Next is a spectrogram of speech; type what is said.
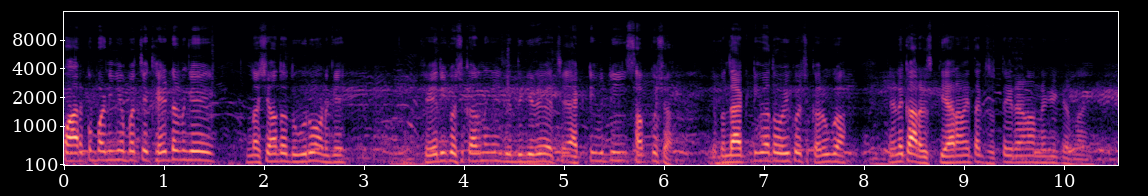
ਪਾਰਕ ਬਣੀਏ, ਬੱਚੇ ਖੇਡਣਗੇ, ਨਸ਼ਿਆਂ ਤੋਂ ਦੂਰ ਹੋਣਗੇ। ਫੇਰ ਹੀ ਕੁਝ ਕਰਨਗੇ ਜ਼ਿੰਦਗੀ ਦੇ ਵਿੱਚ। ਐਕਟੀਵਿਟੀ ਸਭ ਕੁਝ ਆ। ਜੇ ਬੰਦਾ ਐਕਟਿਵ ਆ ਤਾਂ ਉਹੀ ਕੁਝ ਕਰੂਗਾ। ਜਿਹੜੇ ਘਰ 11 ਵਜੇ ਤੱਕ ਸੁੱਤੇ ਹੀ ਰਹਿਣਾ, ਉਹਨੇ ਕੀ ਕਰਨਾ ਹੈ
